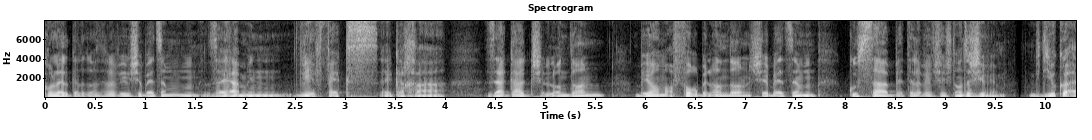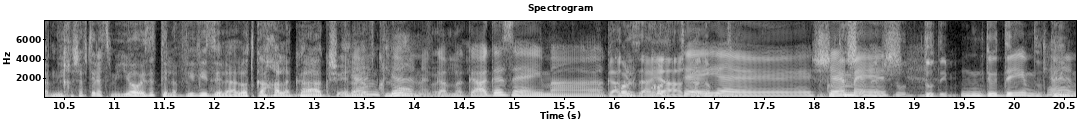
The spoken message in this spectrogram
כולל גגות תל אביב, שבעצם זה היה מין VFX, אה, ככה, זה הגג של לונדון, ביום אפור בלונדון, שבעצם כוסה בתל אביב של שנות ה-70. בדיוק, אני חשבתי לעצמי, יואו, איזה תל אביבי זה לעלות ככה לגג, שאין כן, עליו כלום. כן, כן, ו... גם הגג הזה עם הקולטי אה, שמש. דודים. דודים, כן.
